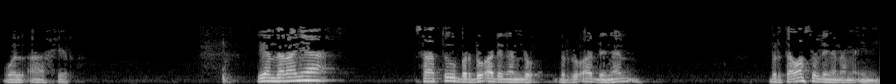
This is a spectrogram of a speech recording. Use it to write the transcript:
wal akhir. Di antaranya satu berdoa dengan berdoa dengan bertawasul dengan nama ini.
